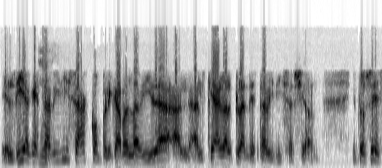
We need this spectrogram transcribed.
el día que estabilizás complicarle la vida al, al que haga el plan de estabilización. Entonces,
